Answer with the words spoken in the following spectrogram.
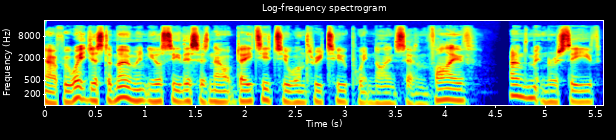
Now if we wait just a moment, you'll see this is now updated to 132.975, transmit and receive,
